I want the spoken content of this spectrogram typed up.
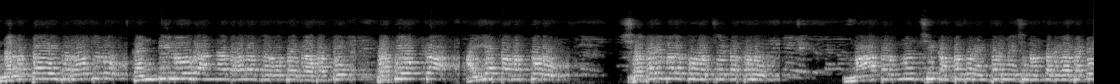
నలభై ఐదు రోజులు కంటిన్యూగా అన్నదానాలు జరుగుతాయి కాబట్టి ప్రతి ఒక్క అయ్యప్ప భక్తుడు శబరిమలకు వచ్చేటప్పుడు మా తరఫు నుంచి కంపల్సరీ ఇన్ఫర్మేషన్ ఉంటుంది కాబట్టి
